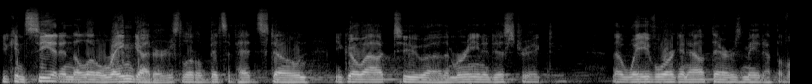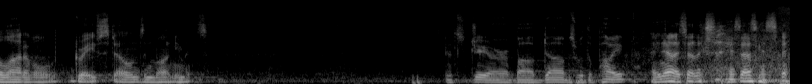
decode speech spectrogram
you can see it in the little rain gutters, little bits of headstone. You go out to uh, the Marina District. The wave organ out there is made up of a lot of old gravestones and monuments. It's J.R. Bob Dobbs with a pipe. I know, that's what looks like. That's what I was going to say.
